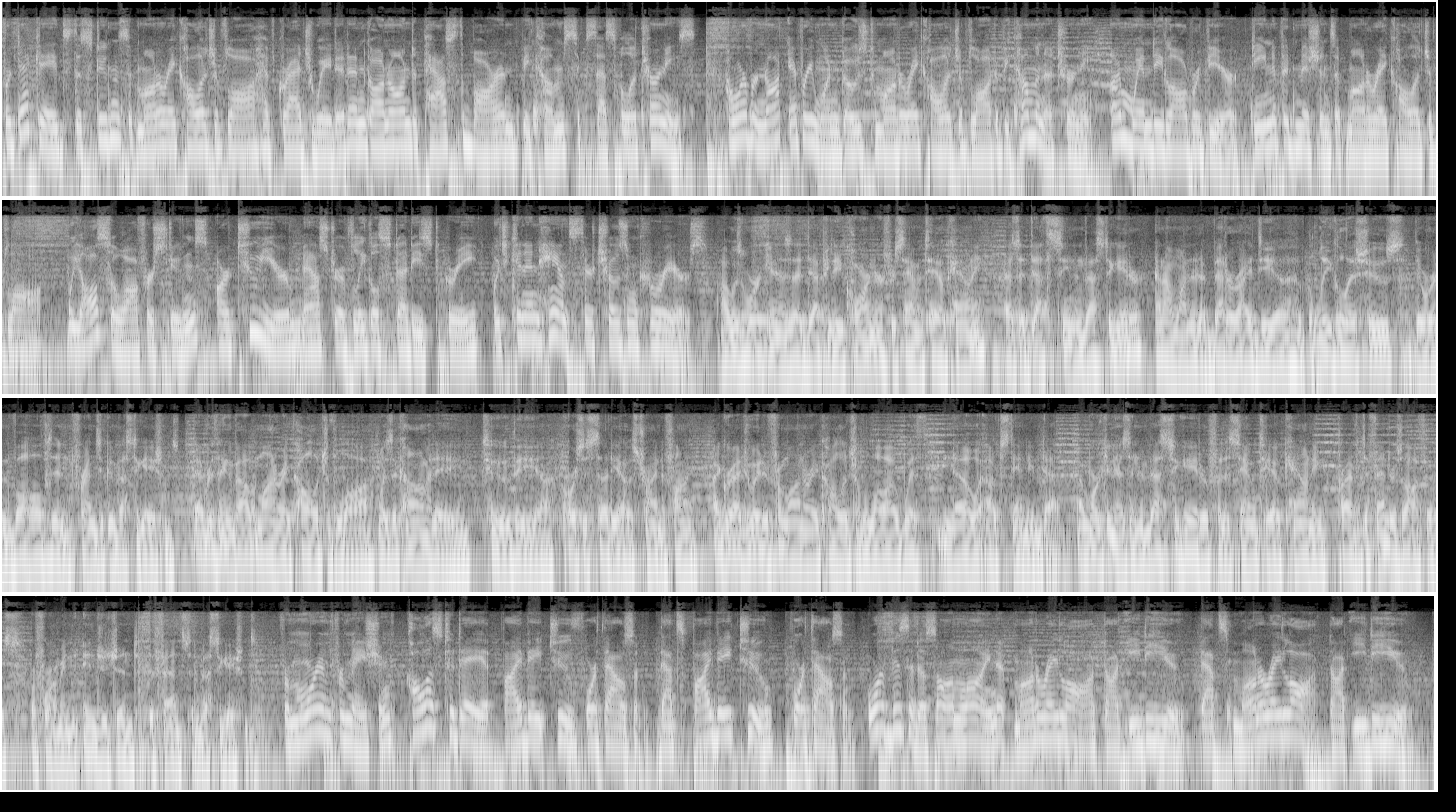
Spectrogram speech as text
For decades, the students at Monterey College of Law have graduated and gone on to pass the bar and become successful attorneys. However, not everyone goes to Monterey College of Law to become an attorney. I'm Wendy Law Revere, Dean of Admissions at Monterey College of Law. We also offer students our two year Master of Legal Studies degree, which can enhance their chosen careers. I was working as a deputy coroner for San Mateo County as a death scene investigator, and I wanted a better idea of the legal issues that were involved in forensic investigations. Everything about Monterey College of Law was accommodating to the uh, course of study I was trying to find. I graduated from Monterey College of Law with no outstanding debt. I'm working as an investigator for the San Mateo County Private Defender's Office, performing indigent defense investigations. For more information, call us today at 582 4000. That's 582 4000. Or visit us online at montereylaw.edu. That's montereylaw.edu.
